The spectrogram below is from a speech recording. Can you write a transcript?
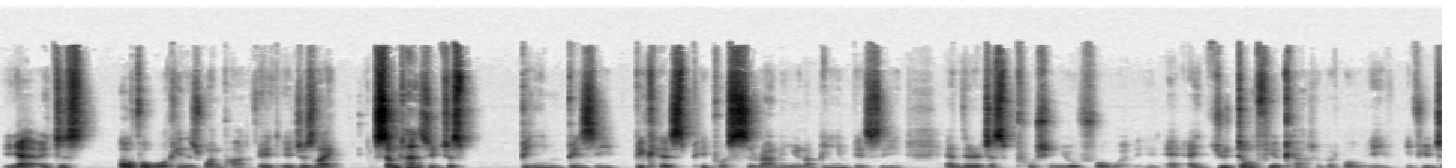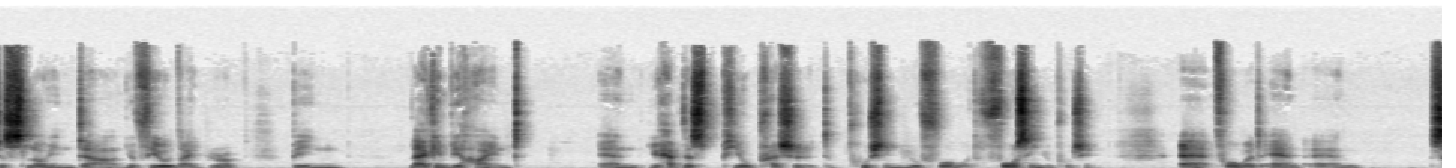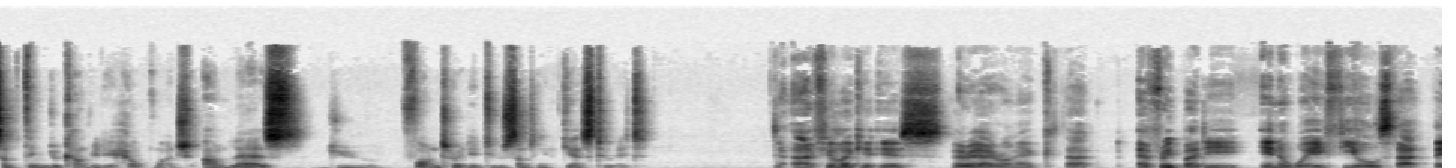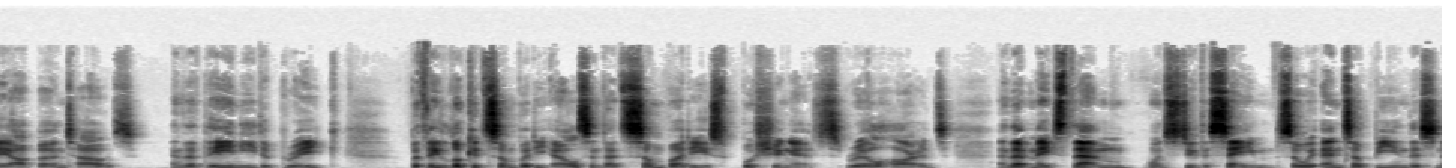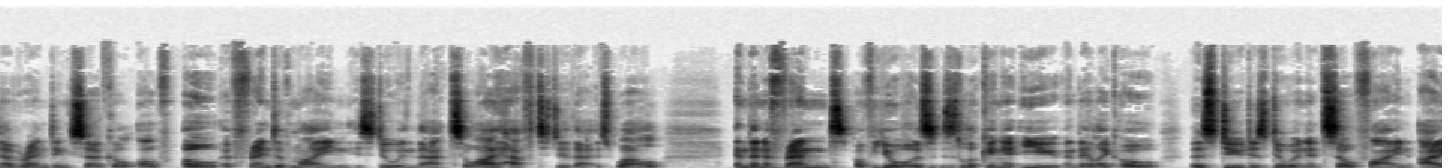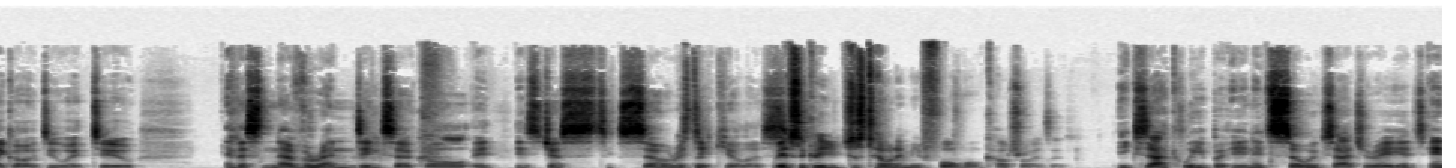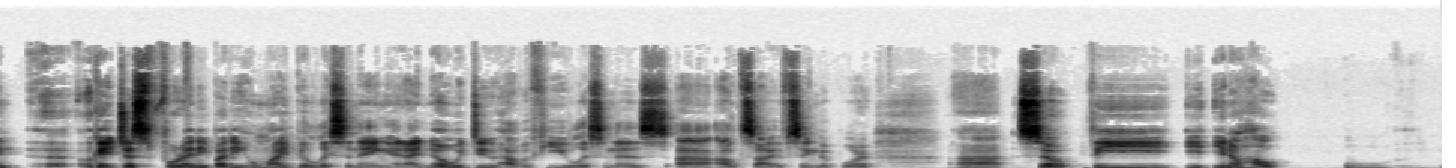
yeah, it just overworking is one part of it. It's just like sometimes you're just being busy because people surrounding you not being busy and they're just pushing you forward. And, and you don't feel comfortable if, if you're just slowing down. You feel like you're being lagging behind and you have this peer pressure to pushing you forward, forcing you pushing uh, forward, and and something you can't really help much unless you voluntarily do something against to it. I feel like it is very ironic that everybody, in a way, feels that they are burnt out and that they need a mm-hmm. break, but they look at somebody else and that somebody is pushing it real hard. And that makes them want to do the same. So it ends up being this never ending circle of, oh, a friend of mine is doing that, so I have to do that as well. And then a Mhm. friend of yours is looking at you and they're like, oh, this dude is doing it so fine, I gotta do it too. In this never ending circle, it is just so It's the- ridiculous. Basically, you're just telling me FOMO culture, is it? exactly, but and it's so exaggerated. And uh, okay, just for anybody who might be listening, and I know we do have a few listeners uh, outside of Singapore. Uh, so the you know how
